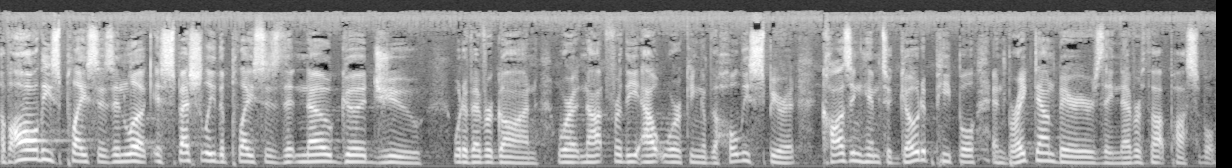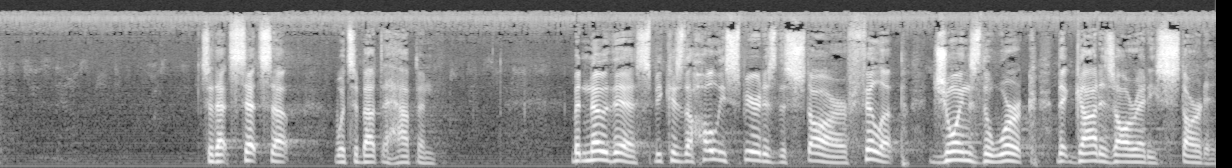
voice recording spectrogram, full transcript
of all these places. And look, especially the places that no good Jew would have ever gone were it not for the outworking of the Holy Spirit causing him to go to people and break down barriers they never thought possible. So that sets up what's about to happen but know this because the Holy Spirit is the star, Philip joins the work that God has already started.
